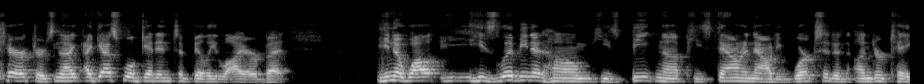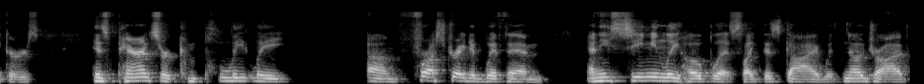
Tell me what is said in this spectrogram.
characters. And I, I guess we'll get into Billy Liar, but you know, while he's living at home, he's beaten up, he's down and out, he works at an undertaker's. His parents are completely um, frustrated with him, and he's seemingly hopeless, like this guy with no drive.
